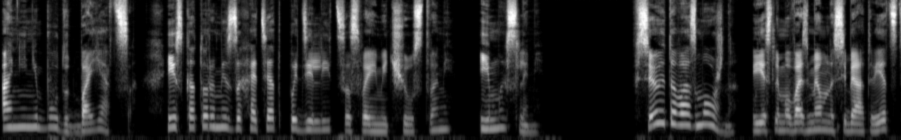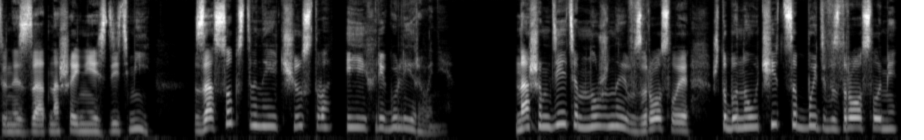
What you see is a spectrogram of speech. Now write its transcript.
они не будут бояться и с которыми захотят поделиться своими чувствами и мыслями. Все это возможно, если мы возьмем на себя ответственность за отношения с детьми, за собственные чувства и их регулирование. Нашим детям нужны взрослые, чтобы научиться быть взрослыми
